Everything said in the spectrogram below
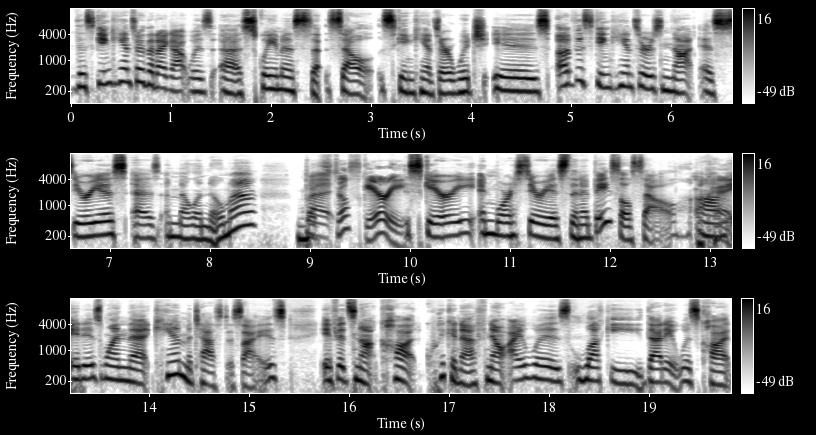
the skin cancer that I got was uh, squamous cell skin cancer, which is of the skin cancers not as serious as a melanoma, but, but still scary. scary and more serious than a basal cell. Um, it is one that can metastasize if it's not caught quick enough. Now, I was lucky that it was caught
